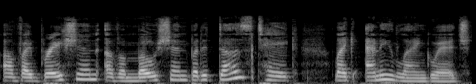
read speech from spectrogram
of vibration, of emotion. But it does take, like any language,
